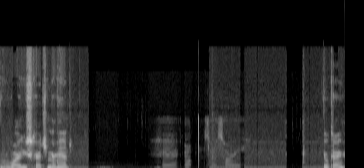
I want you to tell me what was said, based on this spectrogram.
Why are you scratching your hand? Hmm? Oh, so sorry. You okay?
